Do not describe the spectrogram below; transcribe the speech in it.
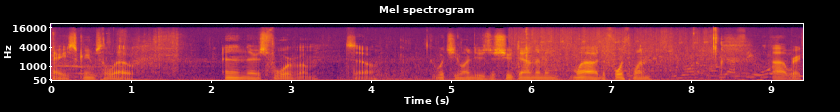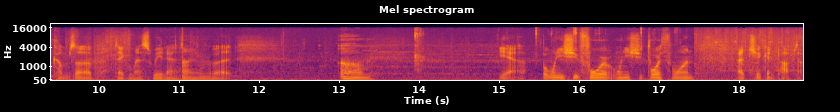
There he screams hello, and there's four of them. So what you want to do is just shoot down them, and well, uh, the fourth one, uh, where it comes up, taking my sweet ass time, but um, yeah. But when you shoot four, when you shoot fourth one, a chicken pops out,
